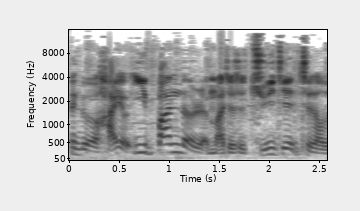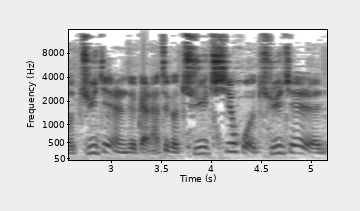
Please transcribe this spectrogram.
那个还有一般的人嘛，就是居间，就叫做居间人，就感觉这个居期货居间人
